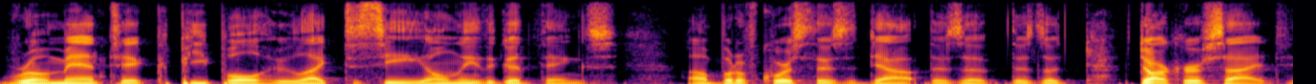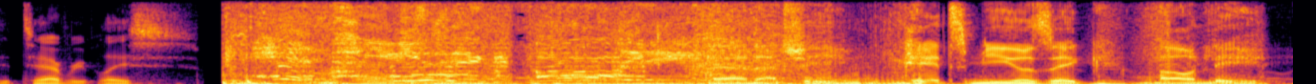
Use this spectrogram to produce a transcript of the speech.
romantic people who like to see only the good things. Uh, but of course, there's a doubt. There's a there's a darker side to, to every place. Hit music only. Energy. Hit music only.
